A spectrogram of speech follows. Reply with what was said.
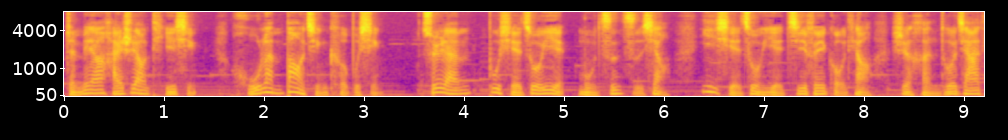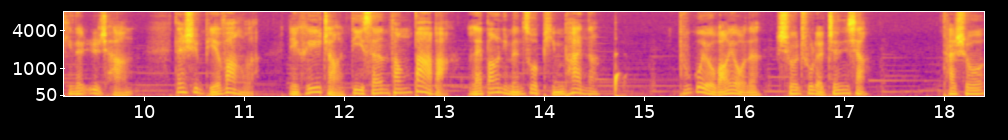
枕边羊还是要提醒：胡乱报警可不行。虽然不写作业母慈子孝，一写作业鸡飞狗跳是很多家庭的日常，但是别忘了，你可以找第三方爸爸来帮你们做评判呢。不过有网友呢说出了真相，他说：“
